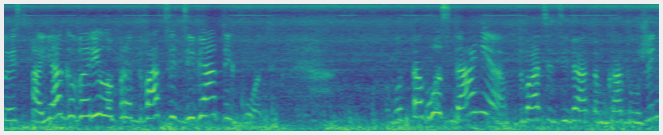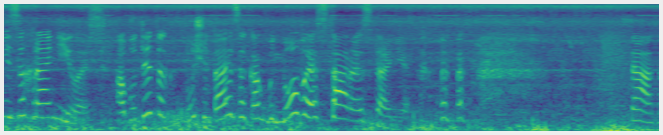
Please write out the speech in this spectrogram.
То есть, а я говорила про 29 год вот того здания в 29 году уже не сохранилось. А вот это, ну, считается как бы новое старое здание. Так,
